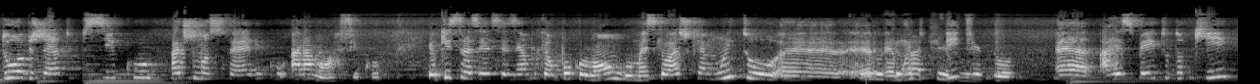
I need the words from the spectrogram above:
do objeto psicoatmosférico anamórfico. Eu quis trazer esse exemplo que é um pouco longo, mas que eu acho que é muito, é, é, é muito vívido é, a respeito do que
